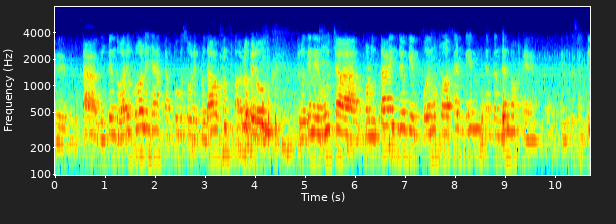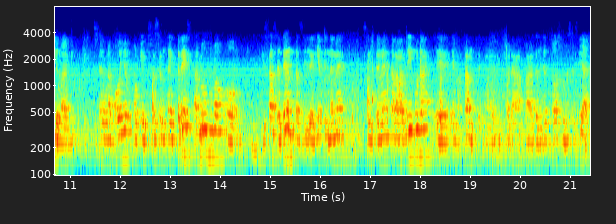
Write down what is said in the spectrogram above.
Eh, está cumpliendo varios roles ya, está un poco sobreexplotado Juan Pablo, pero pero tiene mucha voluntad y creo que podemos trabajar bien, entendernos en, este sentido, para que sea un apoyo, porque 63 alumnos o quizás 70, si de aquí a fin de mes se incrementa la matrícula, eh, es bastante para, para atender todas sus necesidades.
